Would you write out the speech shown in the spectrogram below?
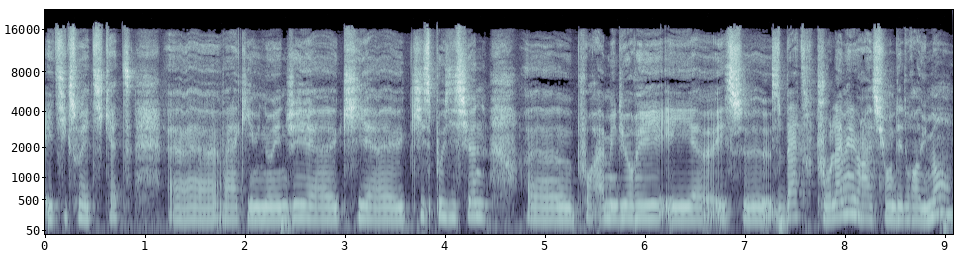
Éthique sur l'étiquette, voilà, qui est une ONG qui, se positionne pour améliorer et, se, battre pour l'amélioration des droits humains.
